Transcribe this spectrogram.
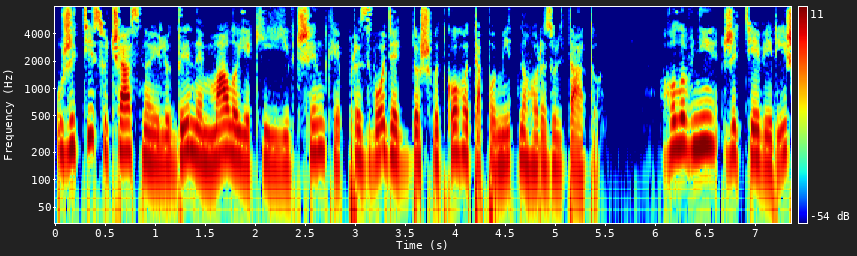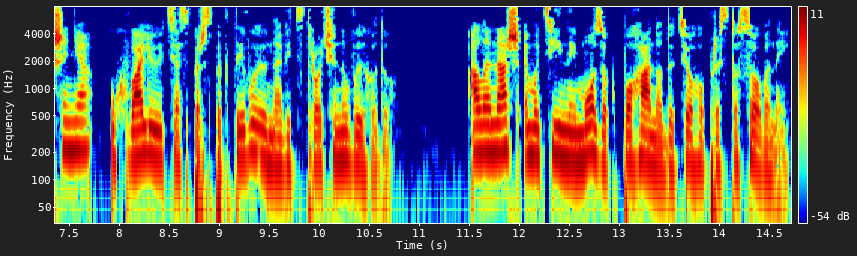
У житті сучасної людини мало які її вчинки призводять до швидкого та помітного результату. Головні життєві рішення ухвалюються з перспективою на відстрочену вигоду. Але наш емоційний мозок погано до цього пристосований.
